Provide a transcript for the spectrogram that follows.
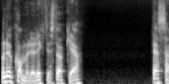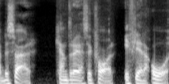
Och nu kommer det riktigt stökiga. Dessa besvär kan dröja sig kvar i flera år.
